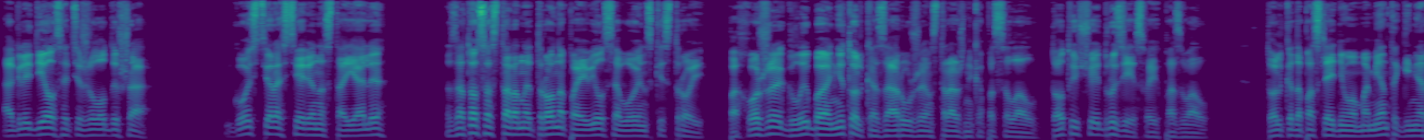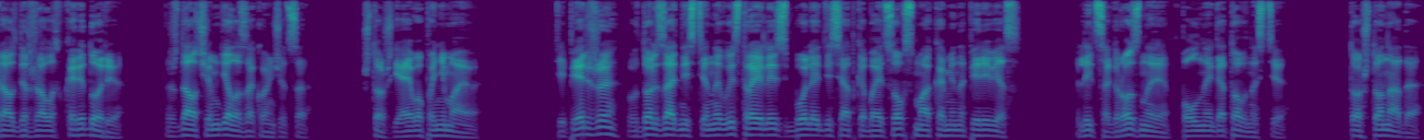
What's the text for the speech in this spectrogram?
Огляделся, тяжело дыша. Гости растерянно стояли, зато со стороны трона появился воинский строй. Похоже, Глыба не только за оружием стражника посылал, тот еще и друзей своих позвал. Только до последнего момента генерал держал их в коридоре, ждал, чем дело закончится. Что ж, я его понимаю. Теперь же вдоль задней стены выстроились более десятка бойцов с маками наперевес. Лица грозные, полные готовности. То, что надо.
